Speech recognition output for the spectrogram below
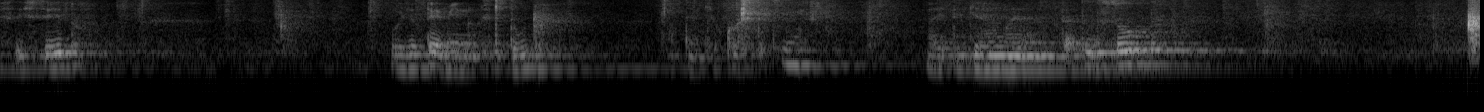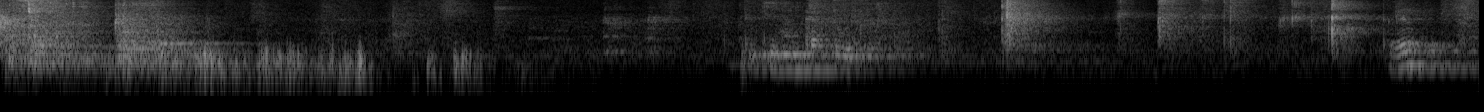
Comecei cedo. Hoje eu termino, acho que tudo. Tem aqui o corte aqui. Aí tem que arrumar, tá tudo solto. Tem que arrancar tudo. Tá vendo?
